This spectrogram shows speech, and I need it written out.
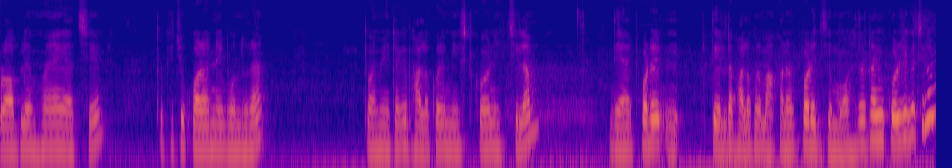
প্রবলেম হয়ে গেছে, তো কিছু করার নেই বন্ধুরা। তো আমি এটাকে ভালো করে মিক্সড করে নিচ্ছিলাম। দেওয়ার পরে তেলটা ভালো করে মাখানোর পরে যে মশলাটা আমি করে রেখেছিলাম,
